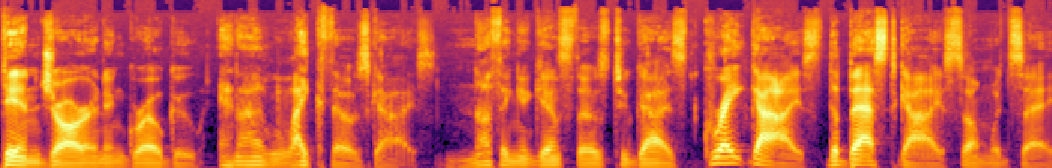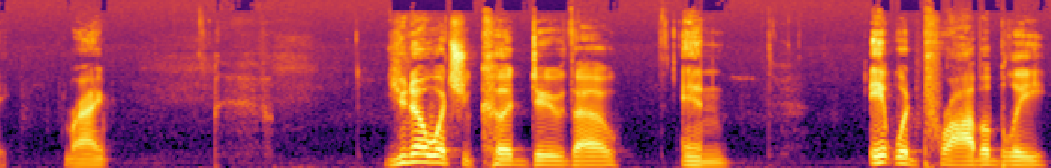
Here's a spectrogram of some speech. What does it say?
Din Djarin and Grogu. And I like those guys. Nothing against those two guys. Great guys. The best guys, some would say. Right? You know what you could do, though? And it would probably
